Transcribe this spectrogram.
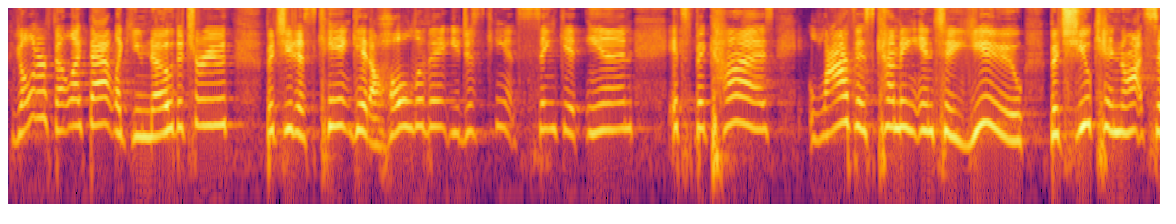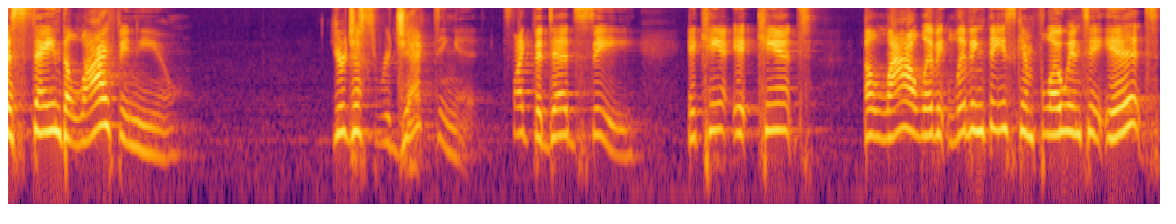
Have y'all ever felt like that? Like you know the truth, but you just can't get a hold of it. You just can't sink it in. It's because life is coming into you, but you cannot sustain the life in you. You're just rejecting it. It's like the Dead Sea. It can't, it can't allow living, living things can flow into it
